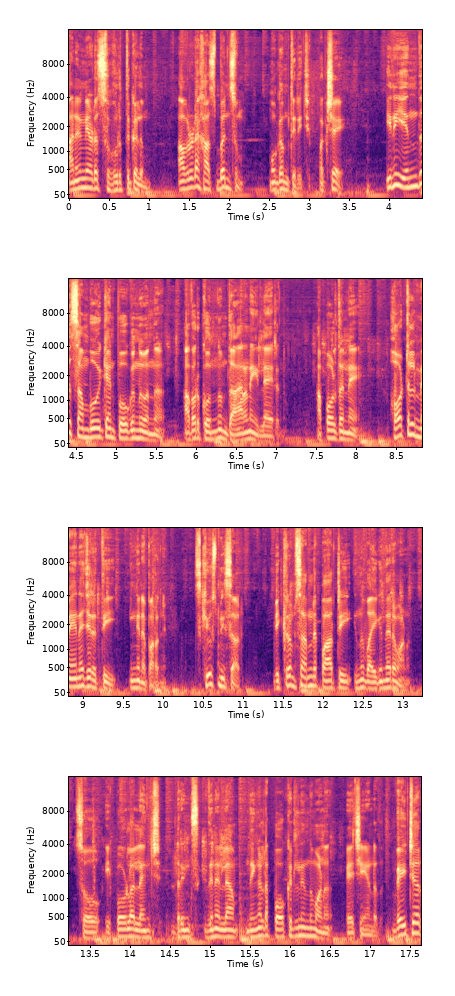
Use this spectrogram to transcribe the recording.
അനന്യയുടെ സുഹൃത്തുക്കളും അവരുടെ ഹസ്ബൻഡ്സും മുഖം തിരിച്ചു. പക്ഷേ ഇനി എന്ത് സംഭവിക്കാൻ പോകുന്നുവെന്ന് അവർക്കൊന്നും ധാരണയില്ലായിരുന്നു. അപ്പോൾ തന്നെ ഹോട്ടൽ മാനേജർ എത്തി ഇങ്ങനെ പറഞ്ഞു. എക്സ്ക്യൂസ് മീ സാർ വിക്രം സാറിന്റെ പാർട്ടി ഇന്ന് വൈകുന്നേരമാണ്. സോ ഇപ്പോഴുള്ള ലഞ്ച് ഡ്രിങ്ക്സ് ഇതിനെല്ലാം നിങ്ങളുടെ പോക്കറ്റിൽ നിന്നുമാണ് പേ ചെയ്യേണ്ടത്. വെയിറ്റർ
